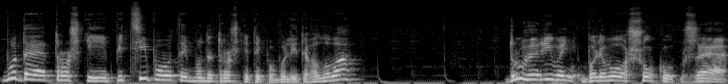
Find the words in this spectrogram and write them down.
Буде трошки підціпувати, буде трошки типу боліти голова. Другий рівень больового шоку вже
